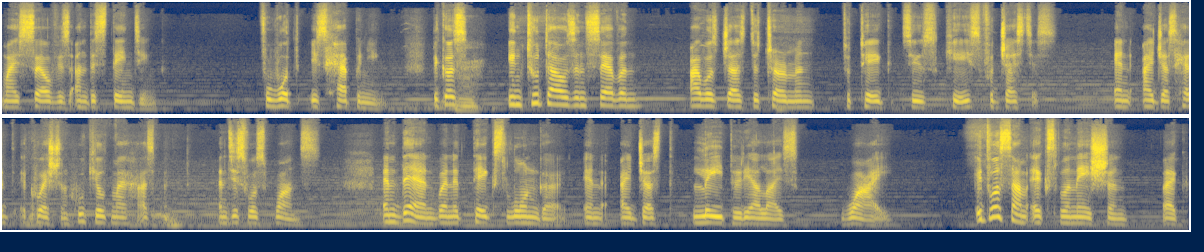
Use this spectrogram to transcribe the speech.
myself with understanding for what is happening because mm. in 2007 I was just determined to take this case for justice and I just had a question who killed my husband? And this was once. And then when it takes longer, and I just later realize why, it was some explanation like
